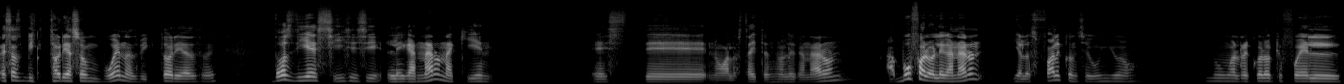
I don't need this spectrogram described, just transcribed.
esas victorias son buenas victorias, güey. 2-10, sí, sí, sí. ¿Le ganaron a quién? Este. No, a los Titans no les ganaron. A Buffalo le ganaron y a los Falcons, según yo. No mal recuerdo que fue el,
